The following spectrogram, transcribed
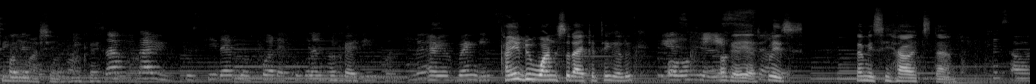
Sealing the machine. coconut. Okay. So after you proceed, then you pour the coconut into this one, and you bring it. Can you do one so that I can take a look? Yes. Oh, okay. Okay, yes, please. Let me see how it's done. It's our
